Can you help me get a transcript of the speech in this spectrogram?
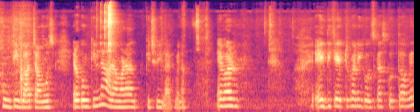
খুন্তি বা চামচ এরকম কিনলে আর আমার আর কিছুই লাগবে না। এবার এইদিকে একটুখানি গোছ গাছ করতে হবে।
